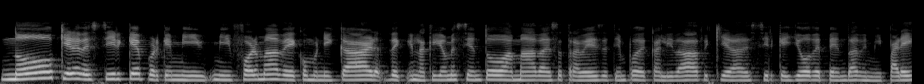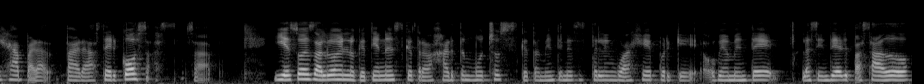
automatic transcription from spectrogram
no quiere decir que porque mi, forma de comunicar en la que yo me siento amada es a través de tiempo de calidad, quiera decir que yo dependa de mi pareja para, para hacer cosas. O sea, y eso es algo en lo que tienes que trabajarte mucho si es que también tienes este lenguaje, porque obviamente la Cindy del pasado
